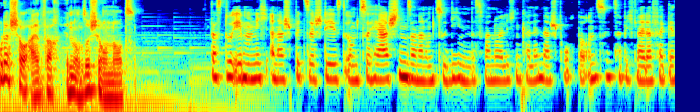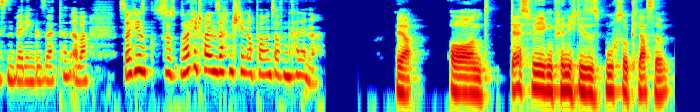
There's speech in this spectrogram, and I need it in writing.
oder schau einfach in unsere Show Notes. Dass du eben nicht an der Spitze stehst, um zu herrschen, sondern um zu dienen. Das war neulich ein Kalenderspruch bei uns. Jetzt habe ich leider vergessen, wer den gesagt hat. Aber solche, so, solche tollen Sachen stehen auch bei uns auf dem Kalender. Ja, und deswegen finde ich dieses Buch so klasse,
